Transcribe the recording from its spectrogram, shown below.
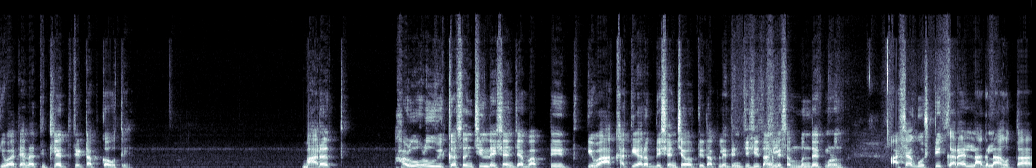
किंवा त्यांना तिथल्या तिथे टपकावते. भारत हळूहळू विकसनशील देशांच्या बाबतीत किंवा आखाती अरब देशांच्या बाबतीत आपले त्यांच्याशी चांगले संबंध आहेत म्हणून अशा गोष्टी करायला लागला होता.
